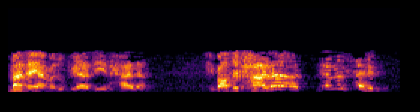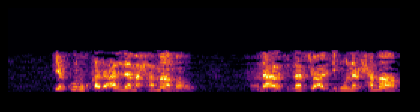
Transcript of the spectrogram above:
ماذا يعمل في هذه الحالة؟ في بعض الحالات الأمر سهل يكون قد علم حمامه. نعرف الناس يعلمون الحمام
